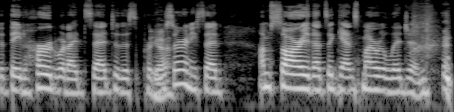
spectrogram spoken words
that they'd heard what I'd said to this producer. And he said, I'm sorry, that's against my religion.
